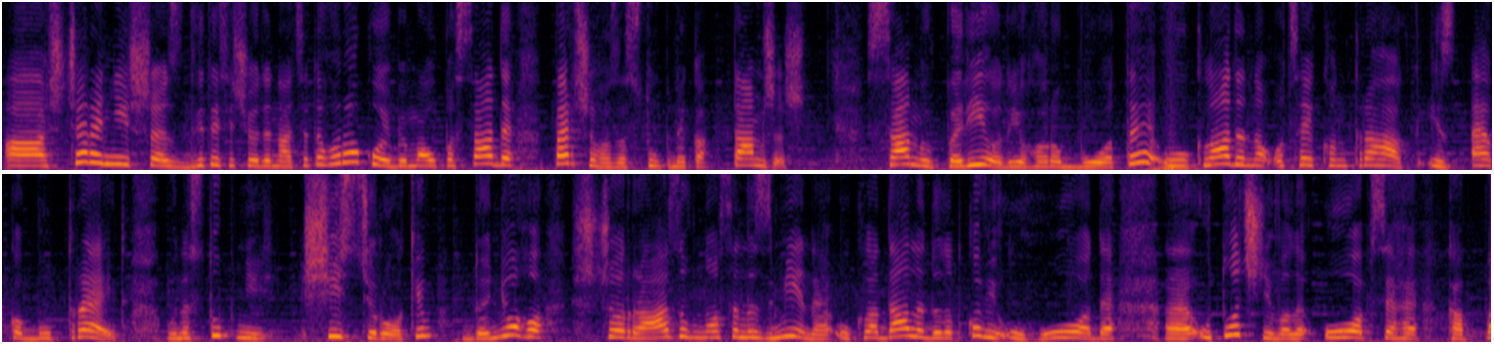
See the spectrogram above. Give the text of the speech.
А ще раніше, з 2011 року, обіймав посади першого заступника. Там же ж саме в період його роботи укладено оцей контракт із EcoBullTrade. У наступні 6 років до нього щоразу вносили зміни, укладали додаткові угоди, е, уточнювали обсяги. КП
